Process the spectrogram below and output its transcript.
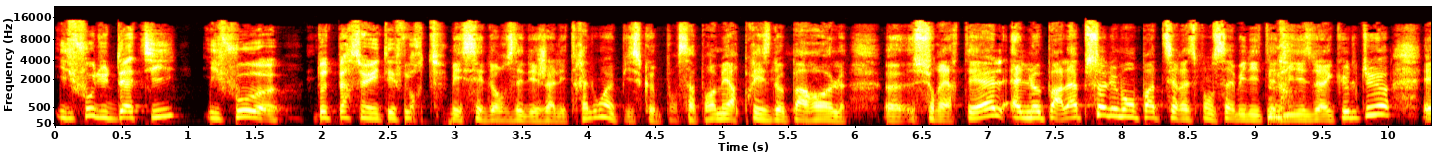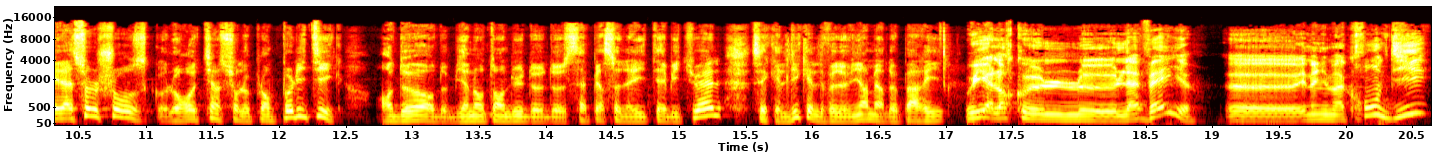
il faut du Dati, il faut euh, d'autres personnalités fortes. Mais c'est d'ores et déjà aller très loin, puisque pour sa première prise de parole euh, sur RTL, elle ne parle absolument pas de ses responsabilités de ministre de la Culture. Et la seule chose que l'on retient sur le plan politique, en dehors de bien entendu de, sa personnalité habituelle, c'est qu'elle dit qu'elle veut devenir maire de Paris. Oui, alors que le, la veille, euh, Emmanuel Macron dit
